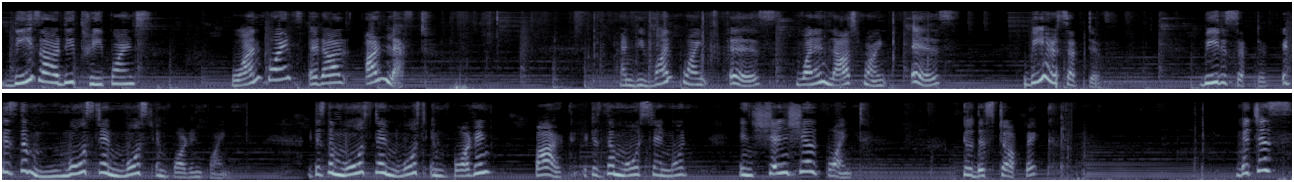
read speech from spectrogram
these are the three points. One point that are, are left. And the one point is, one and last point is be receptive. Be receptive. It is the most and most important point. It is the most and most important part. It is the most and most essential point to this topic, which is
